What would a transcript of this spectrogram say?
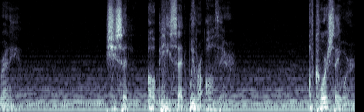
ready. She said, Oh, he said, We were all there. Of course they were.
